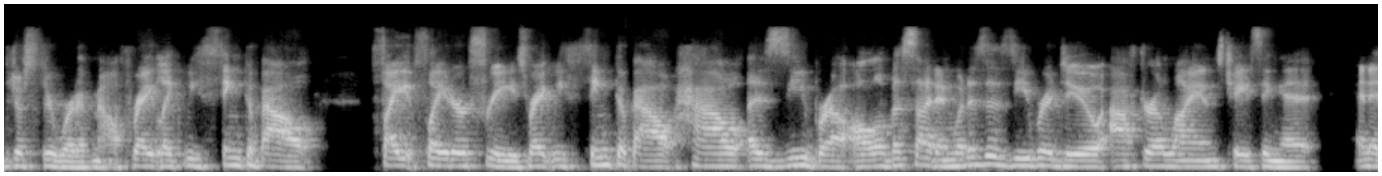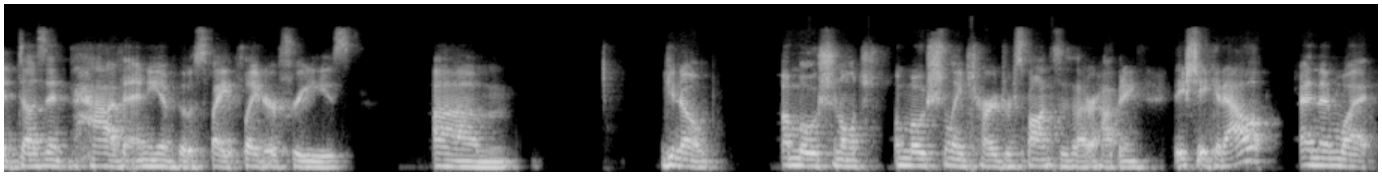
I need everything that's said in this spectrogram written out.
just through word of mouth, right? Like we think about fight, flight, or freeze, right? We think about how a zebra all of a sudden, what does a zebra do after a lion's chasing it and it doesn't have any of those fight, flight, or freeze, um, you know, emotional, emotionally charged responses that are happening? They shake it out. And then what?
